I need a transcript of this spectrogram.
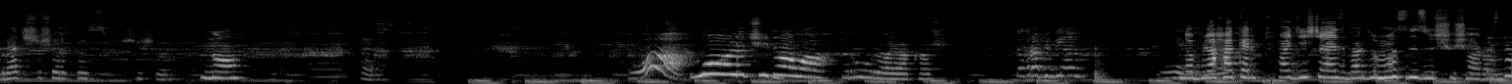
Grać siusior to jest siusior. No. Fest. Ło! Ło, ale ci dała rura jakaś. Dobra, wybijam. Nie Dobra, haker 20 jest bardzo mocny ze siusiorem. Jestem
